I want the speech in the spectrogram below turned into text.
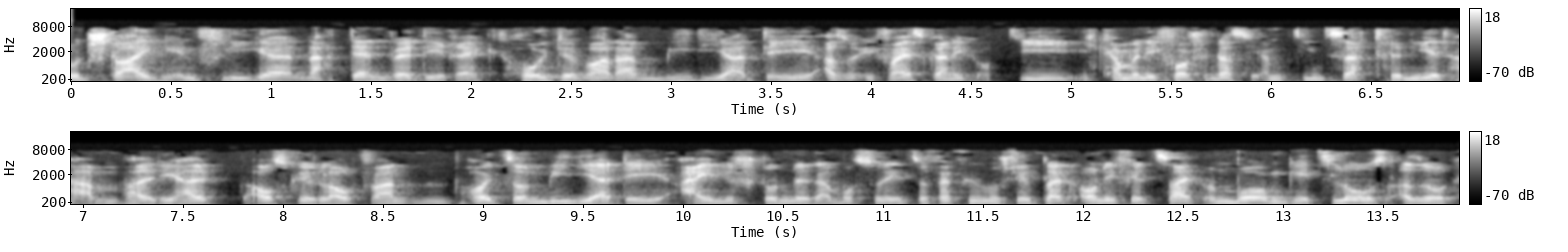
Und steigen in Flieger nach Denver direkt. Heute war da Media Day. Also ich weiß gar nicht, ob die, ich kann mir nicht vorstellen, dass die am Dienstag trainiert haben, weil die halt ausgelaugt waren. Heute so ein Media Day, eine Stunde, da musst du denen zur Verfügung stehen. Bleibt auch nicht viel Zeit und morgen geht's los. Also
